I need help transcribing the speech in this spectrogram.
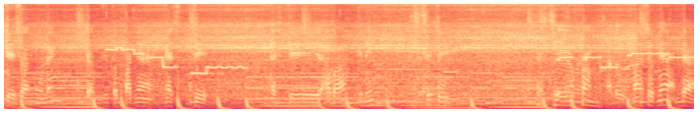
desa Nguneng dan di tempatnya SD SD apa ini? SD SD satu. Maksudnya enggak.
